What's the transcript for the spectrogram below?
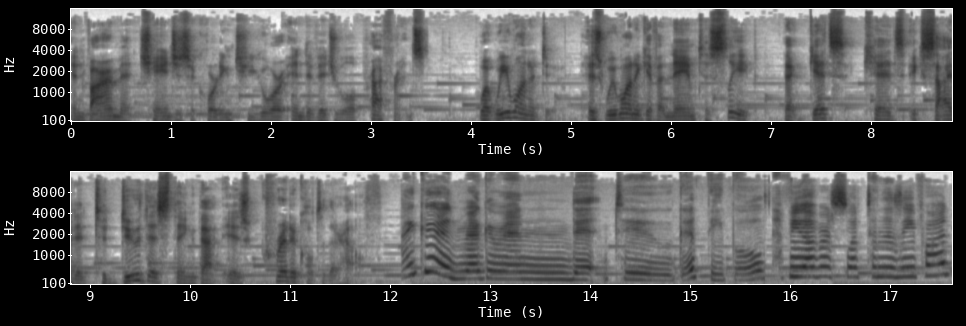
environment changes according to your individual preference. What we want to do is we want to give a name to sleep that gets kids excited to do this thing that is critical to their health. I could recommend it to good people. Have you ever slept in the Z-Pod?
